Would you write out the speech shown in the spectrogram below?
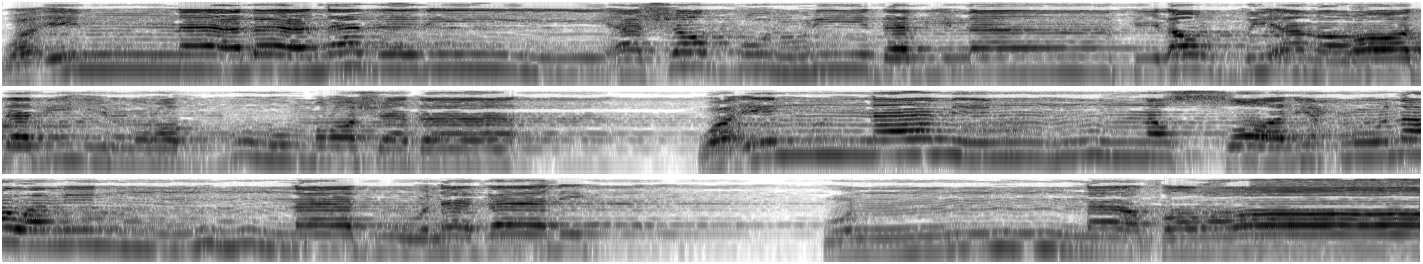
وإنا لا ندري أشر نريد بمن في الأرض أم بهم ربهم رشدا وإنا منا الصالحون ومنا دون ذلك كنا طرائق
